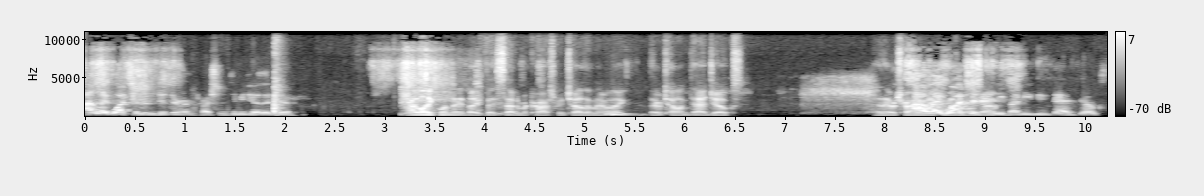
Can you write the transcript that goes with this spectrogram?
I like watching them do their impressions of each other too. I like when they like they set them across from each other and they were like they were telling dad jokes, and they were trying. I like watching anybody do dad jokes.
